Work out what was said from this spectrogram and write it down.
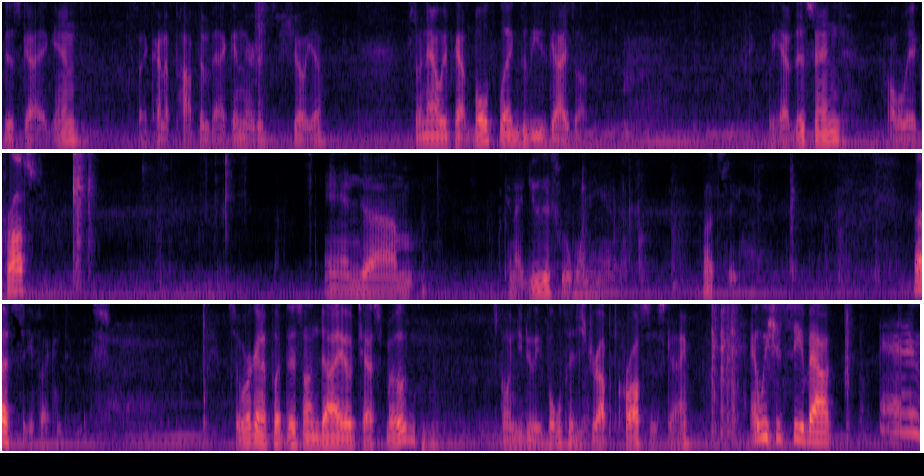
this guy again. So I kind of popped him back in there just to show you. So now we've got both legs of these guys up. We have this end all the way across. And um, can I do this with one hand? Let's see. Let's see if I can do this. So we're going to put this on diode test mode. It's going to do a voltage drop across this guy. And we should see about eh,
